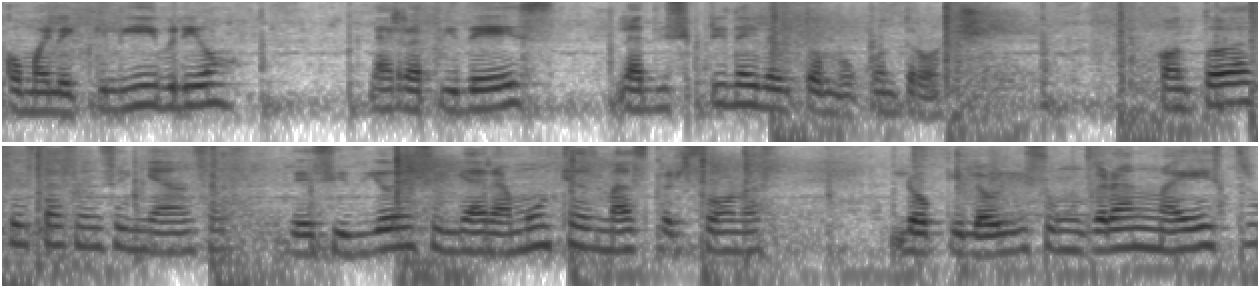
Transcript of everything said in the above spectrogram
como el equilibrio, la rapidez, la disciplina y el autocontrol. Con todas estas enseñanzas, decidió enseñar a muchas más personas lo que lo hizo un gran maestro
